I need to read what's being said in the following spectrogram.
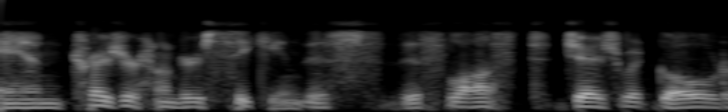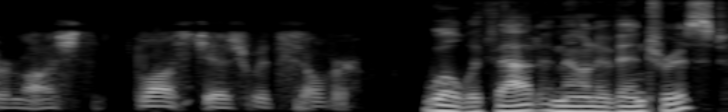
And treasure hunters seeking this this lost Jesuit gold or lost lost Jesuit silver. Well, with that amount of interest,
